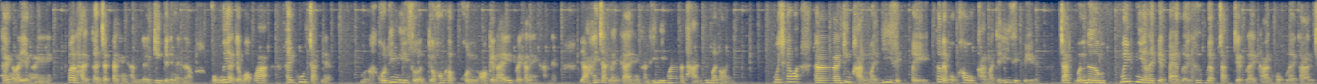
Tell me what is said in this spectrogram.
แทงอะไรยังไง มาตรฐานการจัดการแข่งขันแรงกิ้งเป็นยังไงแล้ว ผมก็อยากจะบอกว่าให้ผู้จัดเนี่ยคนที่มีส่วนเกี่ยวข้องกับคนออแกไนซ์รายการแข่งขันเนี่ยอยากให้จัดรายการแข่งขันที่มีมาตรฐานขึ้นมาหน่อย ไม่ใช่ว่าไทยแลนด์กิ้งผ่านมา 20 ปีตั้งแต่ผมเข้าวงการมาจะ 20 ปีเนี่ยจัดเหมือนเดิมไม่มีอะไรเปลี่ยนแปลงเลยคือแบบจัด 7 รายการ 6 รายการแช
